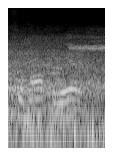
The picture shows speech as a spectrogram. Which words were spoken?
Some off of that.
